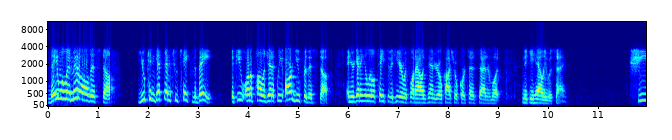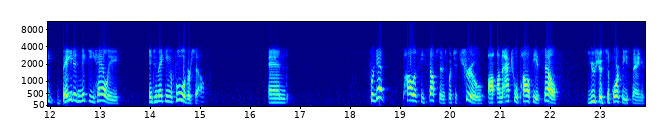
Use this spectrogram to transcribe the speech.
They will admit all this stuff. You can get them to take the bait if you unapologetically argue for this stuff. And you're getting a little taste of it here with what Alexandria Ocasio-Cortez said and what Nikki Haley was saying. She baited Nikki Haley into making a fool of herself. And forget policy substance, which is true. Uh, on the actual policy itself, you should support these things.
